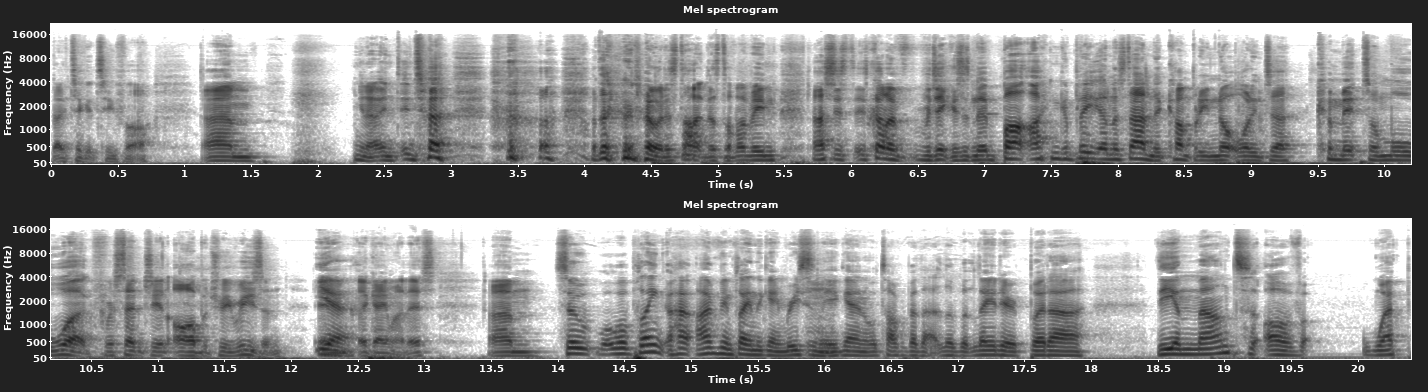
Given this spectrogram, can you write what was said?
they took it too far. Um, you know, in, in ter- I don't know where to start this stuff. I mean, that's just it's kind of ridiculous, isn't it? But I can completely understand the company not wanting to commit to more work for essentially an arbitrary reason in Yeah. a game like this. Um, So we're playing. I've been playing the game recently Mm. again. We'll talk about that a little bit later. But uh, the amount of wep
